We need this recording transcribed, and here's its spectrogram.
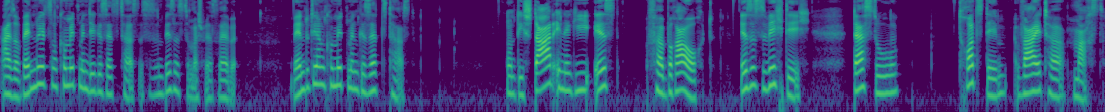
also wenn du jetzt ein Commitment dir gesetzt hast, ist es im Business zum Beispiel dasselbe. Wenn du dir ein Commitment gesetzt hast und die Startenergie ist verbraucht, ist es wichtig, dass du trotzdem weitermachst.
